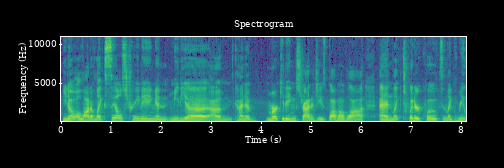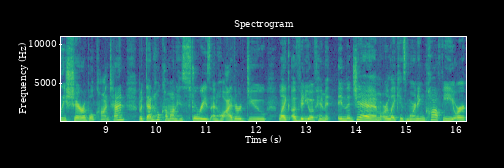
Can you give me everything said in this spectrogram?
you know, a lot of like sales training and media um, kind of marketing strategies, blah, blah, blah, and like Twitter quotes and like really shareable content. But then he'll come on his stories and he'll either do like a video of him in the gym or like his morning coffee or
